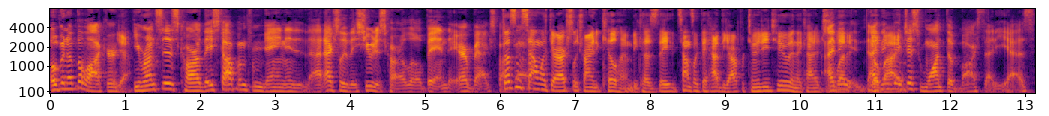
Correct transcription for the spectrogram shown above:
open up the locker. Yeah. He runs to his car. They stop him from getting into that. Actually, they shoot his car a little bit, and the airbags. Pop Doesn't out. sound like they're actually trying to kill him because they it sounds like they had the opportunity to and they kind of just I let think it go I think by. they just want the box that he has.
